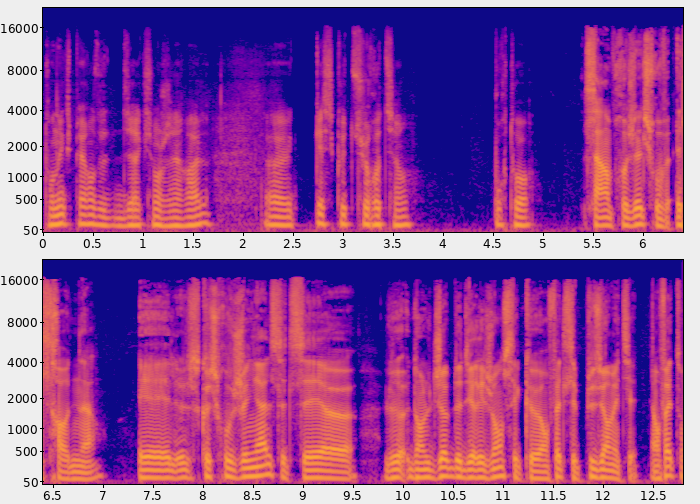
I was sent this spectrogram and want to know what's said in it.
ton expérience de direction générale, euh, qu'est-ce que tu retiens pour toi? C'est un projet que je trouve extraordinaire. Et ce que je trouve génial, c'est que euh, dans le job de dirigeant, c'est que fait, c'est plusieurs métiers. Et en fait,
